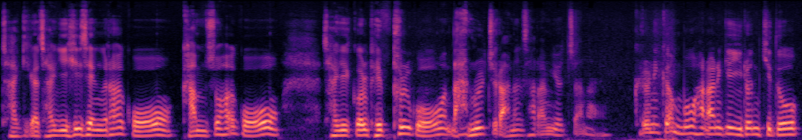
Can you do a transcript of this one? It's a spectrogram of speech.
자기가 자기 희생을 하고 감수하고 자기 걸 베풀고 나눌 줄 아는 사람이었잖아요. 그러니까 뭐 하나님께 이런 기도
